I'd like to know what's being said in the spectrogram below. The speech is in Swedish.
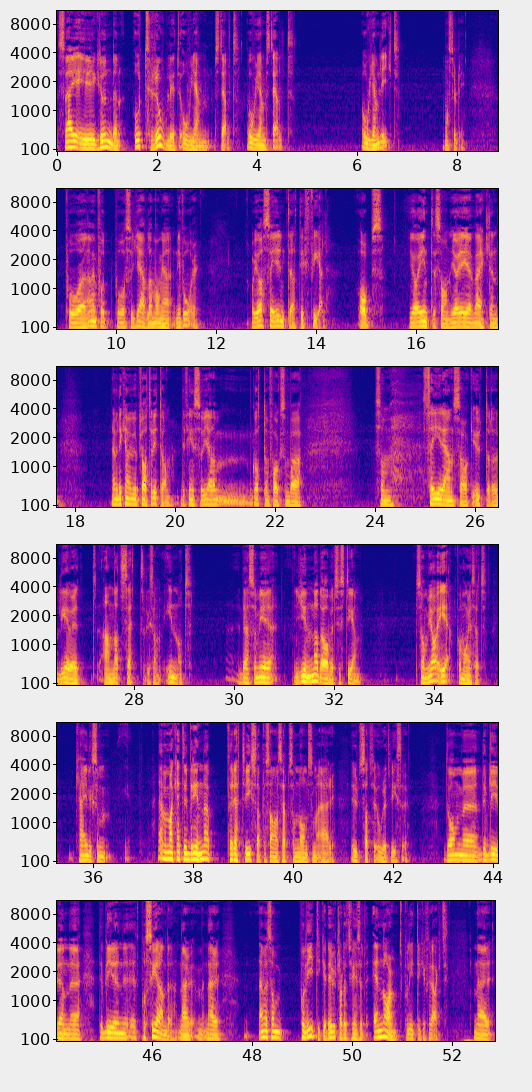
Sverige är ju i grunden otroligt ojämställt. Ojämställt. Ojämlikt. Måste det bli. På, ja, men på, på så jävla många nivåer. Och jag säger inte att det är fel. Obs. Jag är inte sån. Jag är verkligen... Nej men det kan vi väl prata lite om. Det finns så jävla gott om folk som bara... Som säger en sak utåt och lever ett annat sätt liksom inåt. Den som är gynnad av ett system. Som jag är på många sätt. Kan ju liksom... Nej men man kan inte brinna för rättvisa på samma sätt som någon som är utsatt för orättvisor. De, eh, det blir, en, eh, det blir en, ett poserande när, när nej men som politiker, det är väl klart att det finns ett enormt politikerförakt. När,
